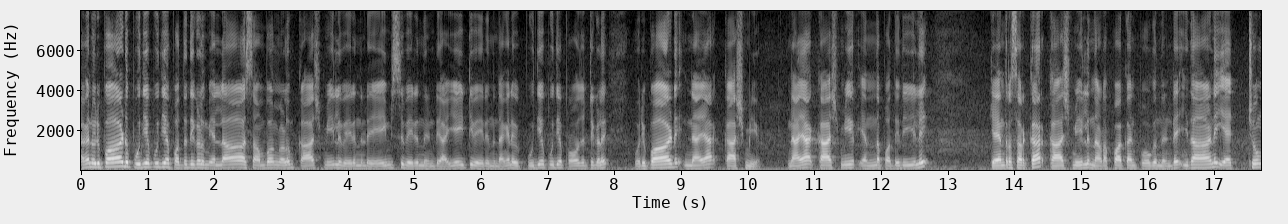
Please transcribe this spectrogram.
അങ്ങനെ ഒരുപാട് പുതിയ പുതിയ പദ്ധതികളും എല്ലാ സംഭവങ്ങളും കാശ്മീരിൽ വരുന്നുണ്ട് എയിംസ് വരുന്നുണ്ട് ഐ ഐ ടി വരുന്നുണ്ട് അങ്ങനെ പുതിയ പുതിയ പ്രോജക്റ്റുകൾ ഒരുപാട് നയ കാശ്മീർ നയ കാശ്മീർ എന്ന പദ്ധതിയിൽ കേന്ദ്ര സർക്കാർ കാശ്മീരിൽ നടപ്പാക്കാൻ പോകുന്നുണ്ട്. ഇതാണ് ഏറ്റവും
